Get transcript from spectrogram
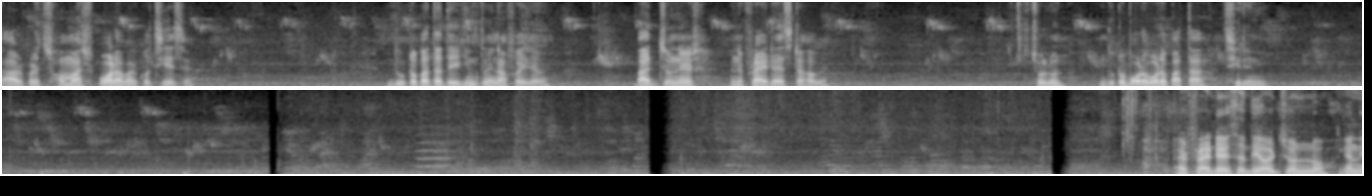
তারপরে ছ মাস পর আবার কচিয়েছে। দুটো পাতাতেই কিন্তু এনাফ হয়ে যাবে। পাঁচজনের মানে ফ্রাইড রাইসটা হবে। চলুন দুটো বড় বড় পাতা ছিঁড়ে নিই। আর ফ্রাইড রাইসে দেওয়ার জন্য এখানে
